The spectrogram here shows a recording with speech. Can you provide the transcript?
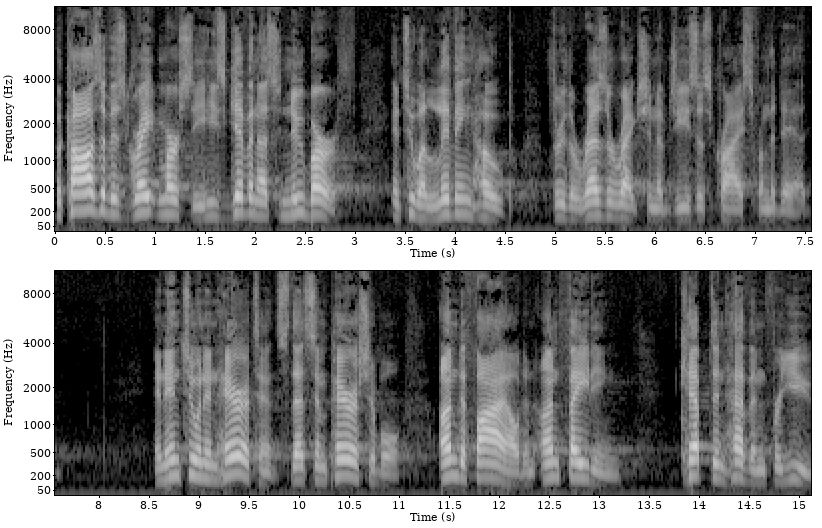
Because of his great mercy, he's given us new birth into a living hope through the resurrection of Jesus Christ from the dead, and into an inheritance that's imperishable, undefiled, and unfading, kept in heaven for you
